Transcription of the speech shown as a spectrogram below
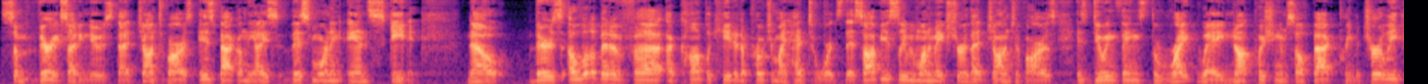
some very exciting news that John Tavares is back on the ice this morning and skating. Now, there's a little bit of uh, a complicated approach in my head towards this. Obviously, we want to make sure that John Tavares is doing things the right way, not pushing himself back prematurely.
